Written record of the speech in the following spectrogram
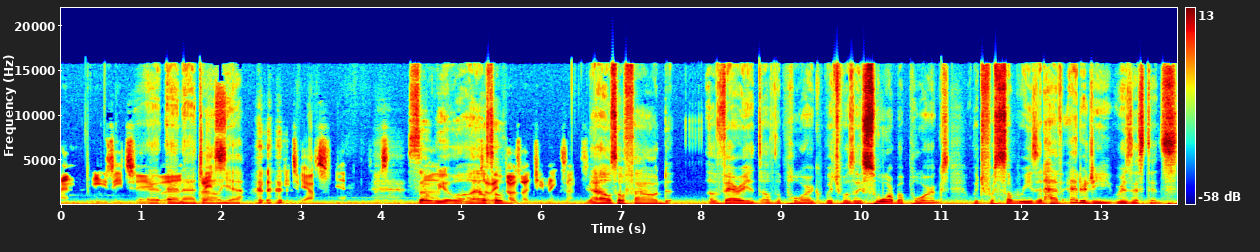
and easy to and, uh, and agile, yeah. easy Yeah. yeah. So Uh, we I so it does actually make sense. I also found a variant of the Porg, which was a swarm of Porgs, which for some reason have energy resistance.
